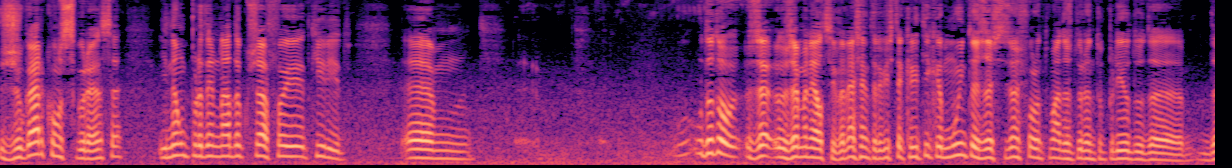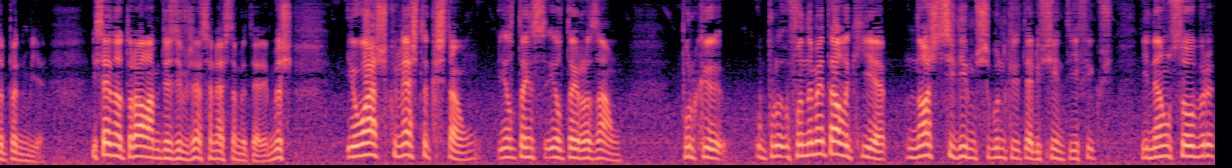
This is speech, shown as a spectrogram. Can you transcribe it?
jogar com segurança e não perder nada que já foi adquirido. Um, o doutor José Manuel Silva, nesta entrevista, critica muitas das decisões que foram tomadas durante o período da, da pandemia. Isso é natural, há muitas divergências nesta matéria, mas eu acho que nesta questão ele tem, ele tem razão, porque o, fundamental aqui é nós decidirmos segundo critérios científicos e não sobre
